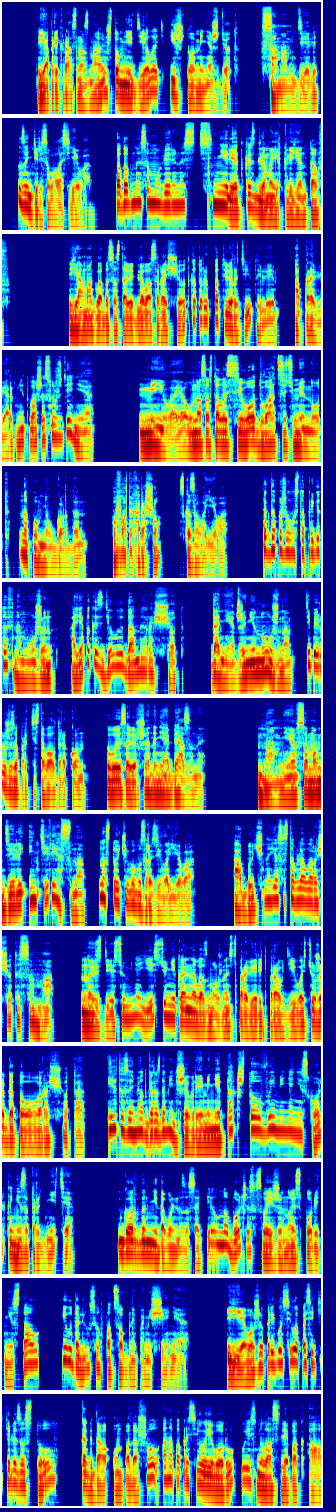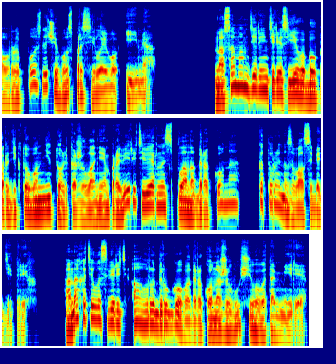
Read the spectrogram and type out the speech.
Я прекрасно знаю, что мне делать и что меня ждет. В самом деле, заинтересовалась Ева. Подобная самоуверенность не редкость для моих клиентов. Я могла бы составить для вас расчет, который подтвердит или опровергнет ваше суждение. «Милая, у нас осталось всего 20 минут», — напомнил Гордон. «Вот и хорошо», — сказала Ева. «Тогда, пожалуйста, приготовь нам ужин, а я пока сделаю данный расчет». «Да нет же, не нужно», — теперь уже запротестовал дракон. Вы совершенно не обязаны». «Но мне в самом деле интересно», – настойчиво возразила Ева. «Обычно я составляла расчеты сама, но здесь у меня есть уникальная возможность проверить правдивость уже готового расчета, и это займет гораздо меньше времени, так что вы меня нисколько не затрудните». Гордон недовольно засопел, но больше со своей женой спорить не стал и удалился в подсобное помещение. Ева же пригласила посетителя за стол, когда он подошел, она попросила его руку и сняла слепок ауры, после чего спросила его имя. На самом деле интерес Евы был продиктован не только желанием проверить верность плана дракона, который называл себя Дитрих. Она хотела сверить ауры другого дракона, живущего в этом мире.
